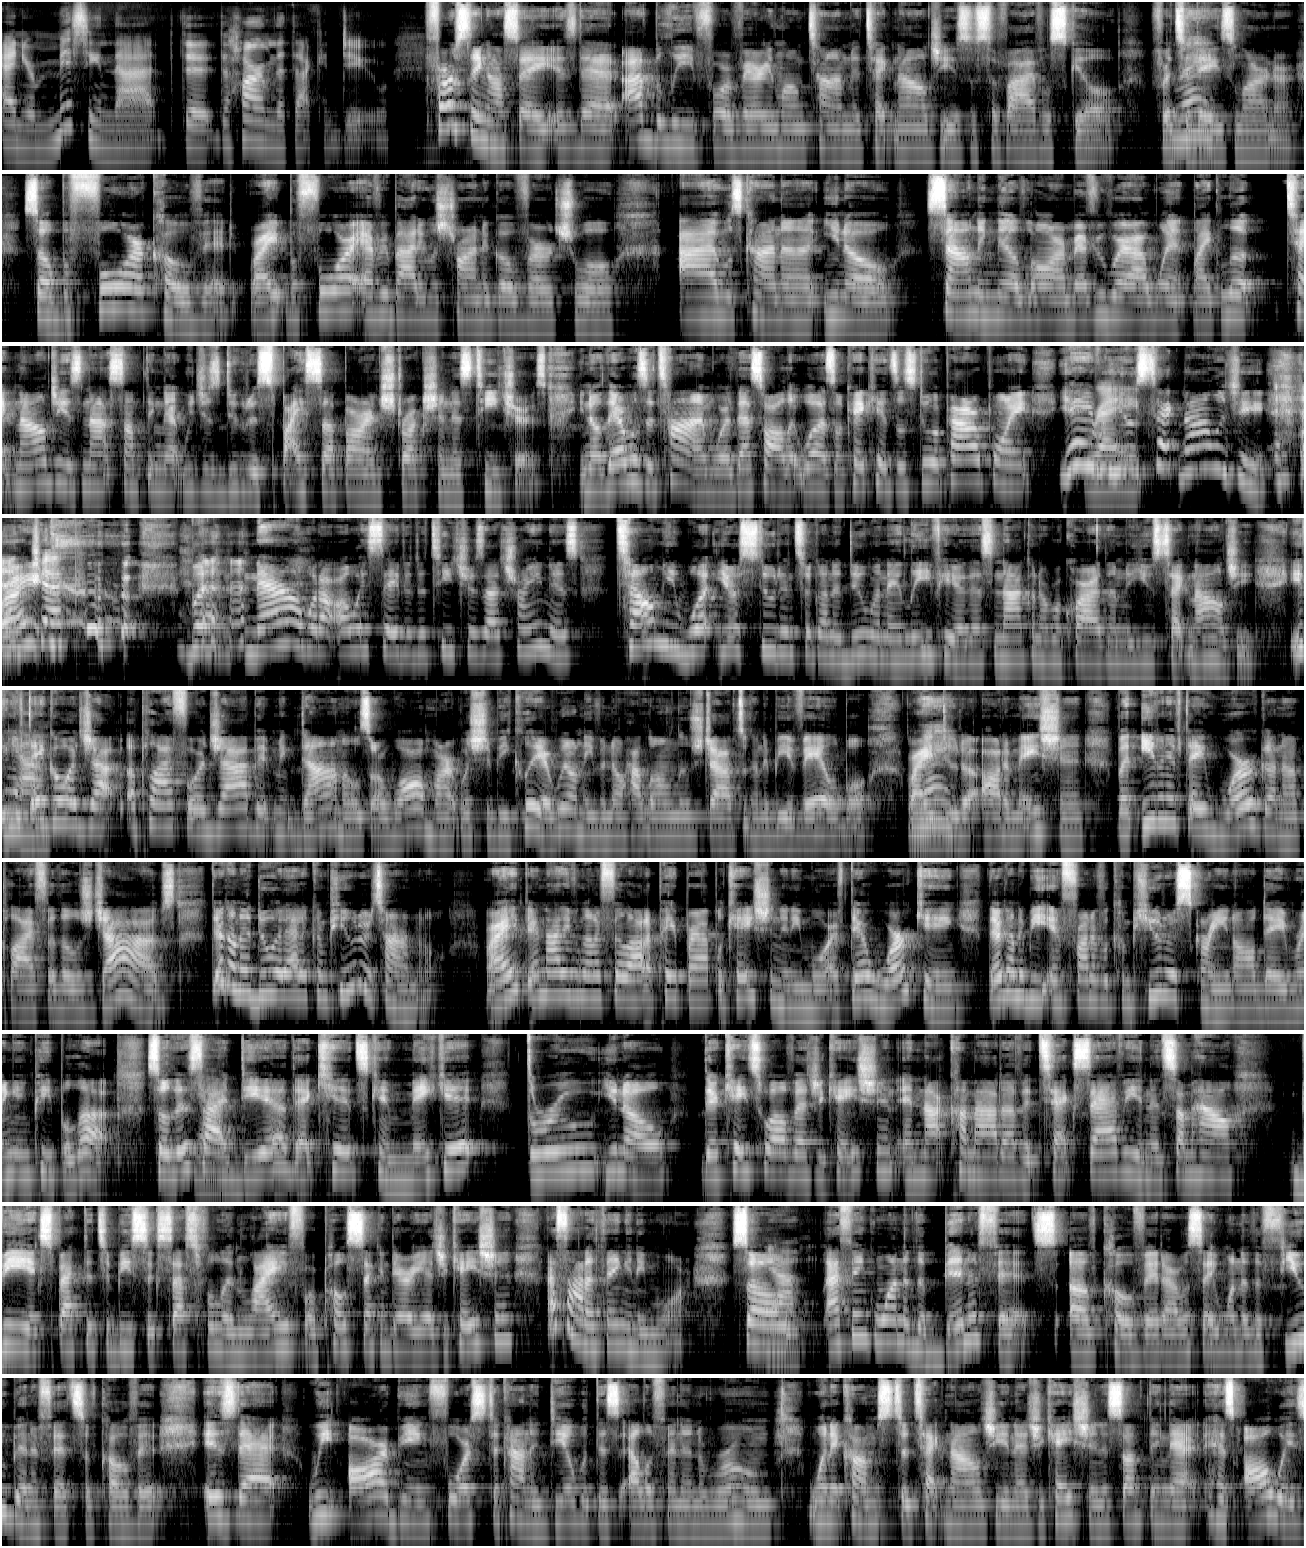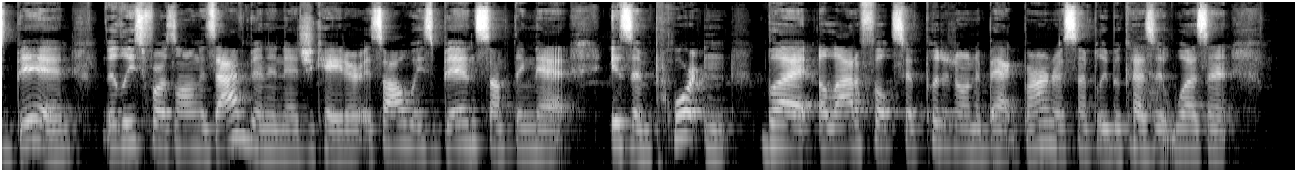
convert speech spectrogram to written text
and you're missing that, the the harm that that can do. First thing I'll say is that I believe for a very long time that technology is a survival skill for today's learner. So before COVID, right, before everybody was trying to go virtual, I was kind of, you know, sounding the alarm everywhere I went. Like, look, technology is not something that we just do to spice up our instruction as teachers. You know, there was a time where that's all it was. Okay, kids, let's do a PowerPoint. Yay, Right. we use technology, right? But now what I always say to the teachers I train is tell me what your students are going to do when they leave here that's not going to require them to use technology. Even if they go a job apply for a job at McDonald's or Walmart, which should be clear, we don't even know how long those jobs are going to be available, right? Right. Due to automation automation. But even if they were going to apply for those jobs, they're going to do it at a computer terminal right? They're not even going to fill out a paper application anymore. If they're working, they're going to be in front of a computer screen all day ringing people up. So this yeah. idea that kids can make it through, you know, their K 12 education and not come out of it tech savvy and then somehow be expected to be successful in life or post secondary education. That's not a thing anymore. So yeah. I think one of the benefits of COVID, I would say one of the few benefits of COVID, is that we are being forced to kind of deal with this elephant in the room when it comes to technology and education. It's something that has always been, at least for as long as I've been an educator, it's always been something that is important, but a lot of folks have put it on the back burner simply because it wasn't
